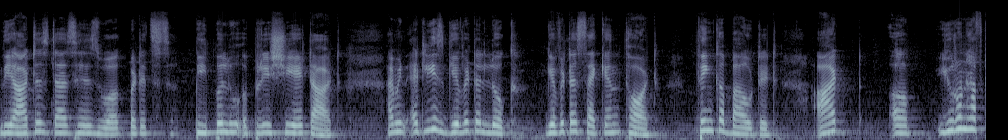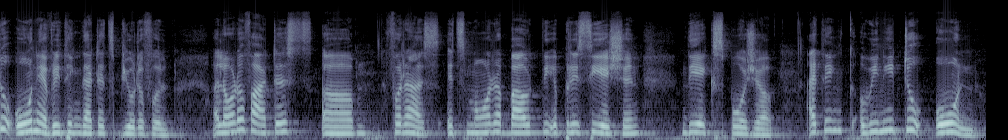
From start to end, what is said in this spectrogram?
The artist does his work, but it's people who appreciate art. I mean, at least give it a look, give it a second thought, think about it. Art, uh, you don't have to own everything that it's beautiful. A lot of artists, um, for us, it's more about the appreciation, the exposure. I think we need to own.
